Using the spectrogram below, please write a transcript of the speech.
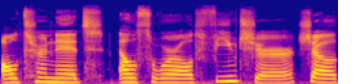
alternate Elseworld future show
